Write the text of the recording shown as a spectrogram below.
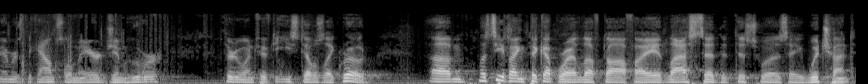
Members of the council, Mayor Jim Hoover, 3150 East Devils Lake Road. Um, let's see if I can pick up where I left off. I had last said that this was a witch hunt.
